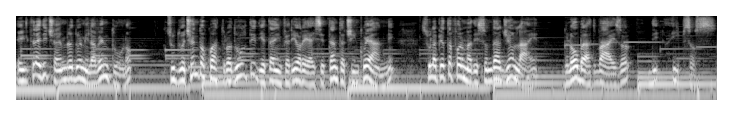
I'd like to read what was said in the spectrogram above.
e il 3 dicembre 2021 su 204 adulti di età inferiore ai 75 anni sulla piattaforma di sondaggi online Global Advisor di Ipsos.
